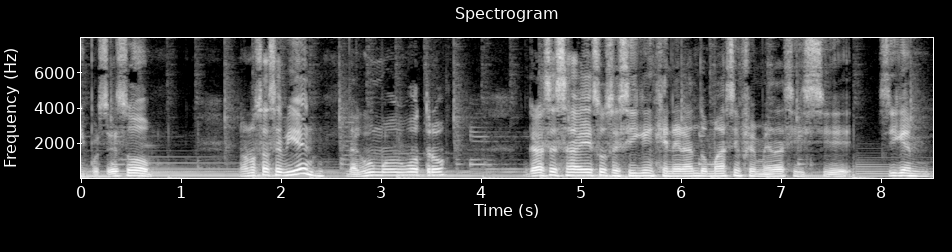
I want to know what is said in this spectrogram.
Y pues eso no nos hace bien, de algún modo u otro. Gracias a eso se siguen generando más enfermedades y se siguen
